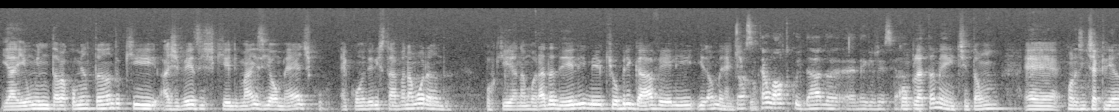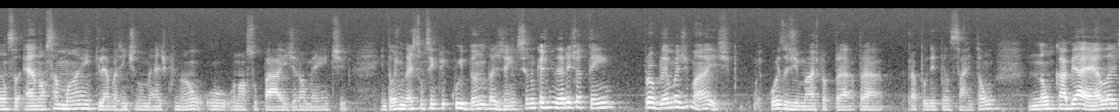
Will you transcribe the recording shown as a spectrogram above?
E aí um menino estava comentando que às vezes que ele mais ia ao médico é quando ele estava namorando. Porque a namorada dele meio que obrigava ele a ir ao médico. Nossa, até o autocuidado é negligenciado. Completamente. Então, é, quando a gente é criança, é a nossa mãe que leva a gente no médico, não o, o nosso pai, geralmente. Então, as mulheres estão sempre cuidando da gente, sendo que as mulheres já têm problemas demais, coisas demais para poder pensar. Então, não cabe a elas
